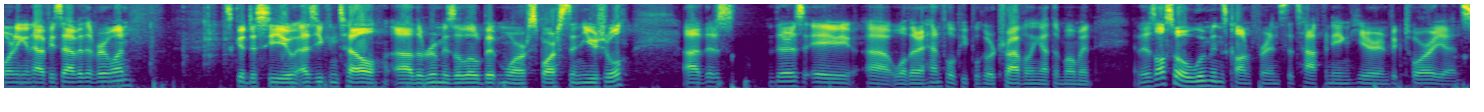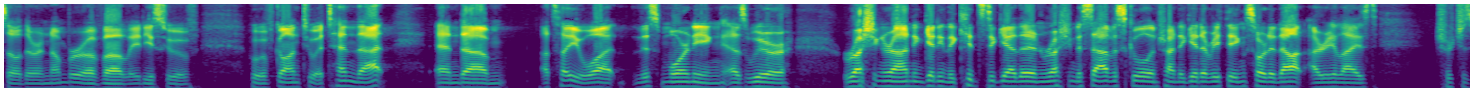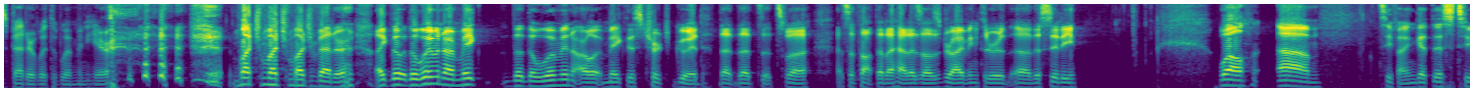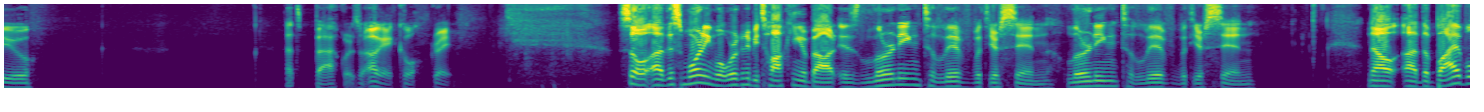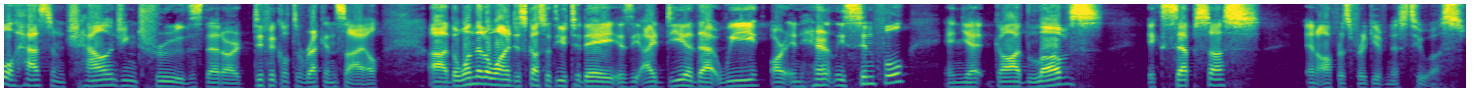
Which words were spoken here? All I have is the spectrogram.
morning and happy Sabbath, everyone. It's good to see you. As you can tell, uh, the room is a little bit more sparse than usual. Uh, there's there's a uh, well, there are a handful of people who are traveling at the moment, and there's also a women's conference that's happening here in Victoria, and so there are a number of uh, ladies who have who have gone to attend that. And um, I'll tell you what, this morning as we were rushing around and getting the kids together and rushing to Sabbath school and trying to get everything sorted out, I realized church is better with the women here. much, much, much better. Like the the women are make the, the women are what make this church good. That that's that's uh, that's a thought that I had as I was driving through uh, the city. Well, um, let's see if I can get this to. That's backwards. Okay, cool, great. So, uh, this morning, what we're going to be talking about is learning to live with your sin. Learning to live with your sin. Now, uh, the Bible has some challenging truths that are difficult to reconcile. Uh, the one that I want to discuss with you today is the idea that we are inherently sinful, and yet God loves, accepts us, and offers forgiveness to us.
